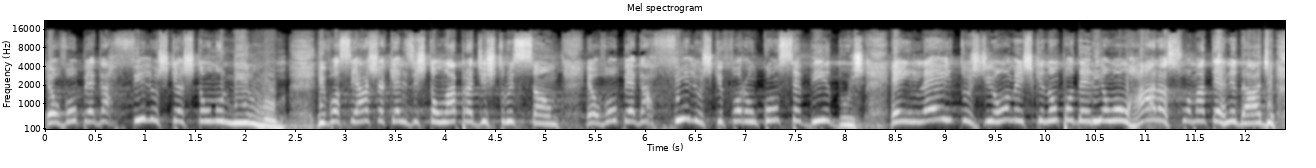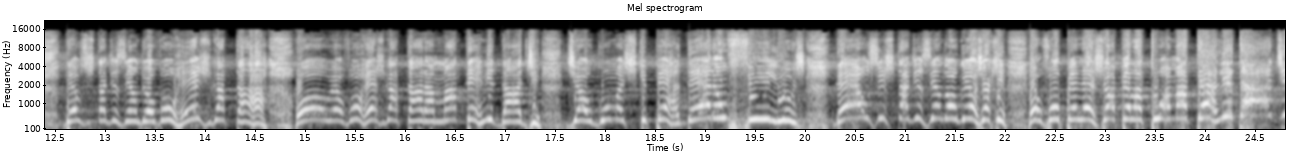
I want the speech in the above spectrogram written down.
eu vou pegar filhos que estão no Nilo, e você acha que eles estão lá para destruição. Eu vou pegar filhos que foram concebidos em leitos de homens que não poderiam honrar a sua maternidade. Deus está dizendo: eu vou resgatar, ou eu vou resgatar a maternidade de algumas que perderam filhos. Deus está dizendo a alguém hoje aqui: eu vou pelejar pela tua maternidade,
